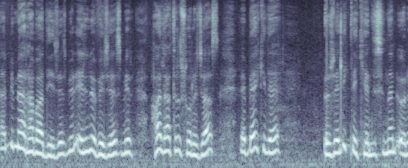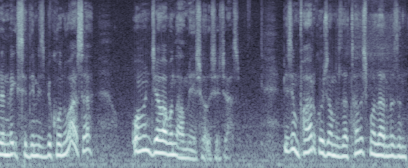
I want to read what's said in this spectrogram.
Yani bir merhaba diyeceğiz, bir elini öpeceğiz, bir hal hatırı soracağız ve belki de özellikle kendisinden öğrenmek istediğimiz bir konu varsa onun cevabını almaya çalışacağız. Bizim Faruk hocamızla tanışmalarımızın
